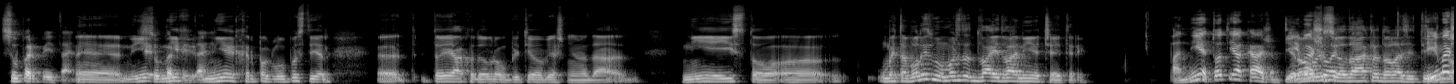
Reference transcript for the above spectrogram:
super pitanje. E, nije, super nije, pitanje. nije hrpa gluposti, jer e, to je jako dobro u biti objašnjeno da nije isto, e, u metabolizmu možda 2 i 2 nije 4. Pa nije, to ti ja kažem. Ti Jer imaš ovisi odakle dolazi ti Ti imaš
